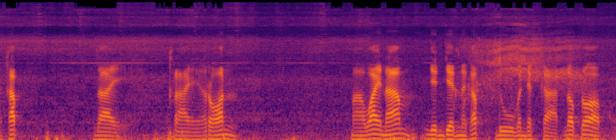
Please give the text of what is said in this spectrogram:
นะครับ ได้คลายร้อน มาว่ายน้ำเย็นๆนะครับ ดูบรรยากาศรอบๆ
